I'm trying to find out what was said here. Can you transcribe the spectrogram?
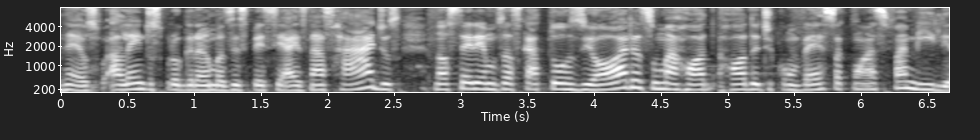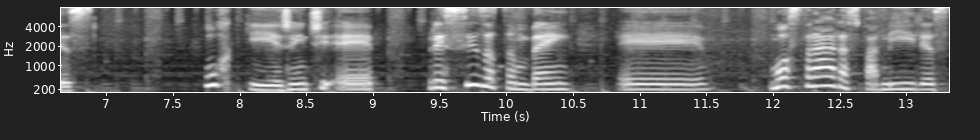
né, os, além dos programas especiais nas rádios, nós teremos às 14 horas uma roda, roda de conversa com as famílias. Porque a gente é, precisa também é, mostrar às famílias,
